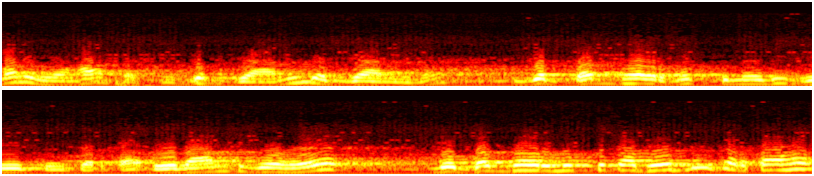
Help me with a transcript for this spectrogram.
मैंने यहाँ तक कि जब ज्ञानी अज्ञानी है जब बद्ध और मुक्त में भी भेद नहीं करता, वेदांत जो है, वो बद्ध और मुक्त का भेद नहीं करता है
